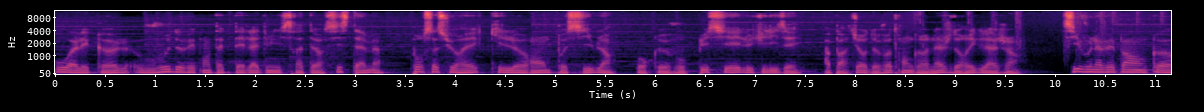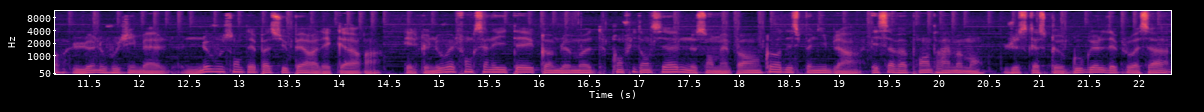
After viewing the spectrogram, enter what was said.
ou à l'école, vous devez contacter l'administrateur système pour s'assurer qu'il le rend possible pour que vous puissiez l'utiliser à partir de votre engrenage de réglage. Si vous n'avez pas encore le nouveau Gmail, ne vous sentez pas super à l'écart. Quelques nouvelles fonctionnalités comme le mode confidentiel ne sont même pas encore disponibles hein, et ça va prendre un moment, jusqu'à ce que Google déploie ça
